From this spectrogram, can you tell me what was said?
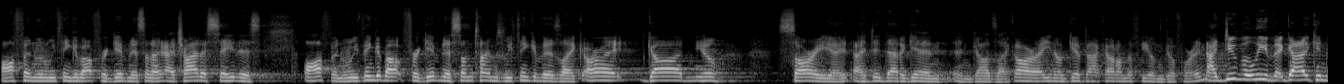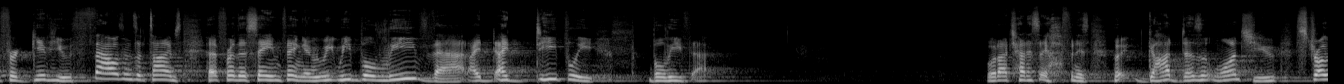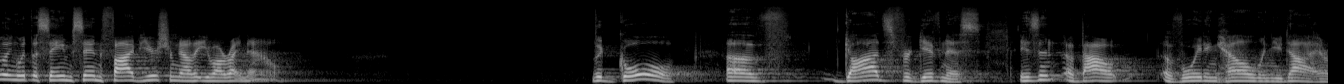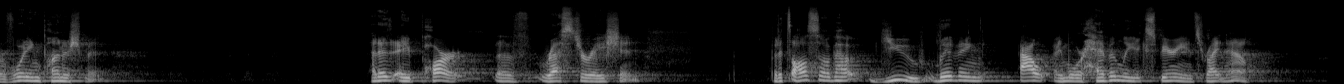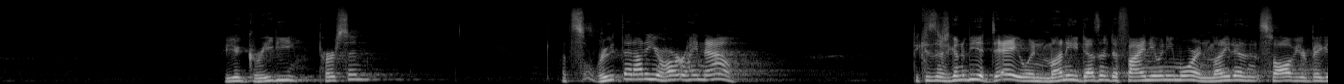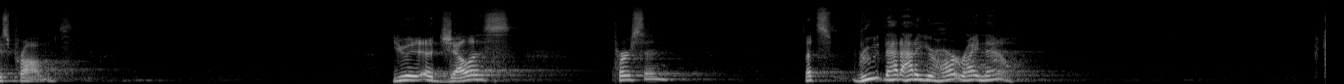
Often, when we think about forgiveness, and I, I, try to say this often, when we think about forgiveness, sometimes we think of it as like, all right, God, you know, sorry, I, I did that again. And God's like, all right, you know, get back out on the field and go for it. And I do believe that God can forgive you thousands of times uh, for the same thing. and we, we believe that. I, I deeply believe that. What I try to say often is, but God doesn't want you struggling with the same sin five years from now that you are right now. The goal of God's forgiveness isn't about avoiding hell when you die or avoiding punishment. That is a part of restoration. But it's also about you living out a more heavenly experience right now. Are you a greedy person? Let's root that out of your heart right now. Because there's going to be a day when money doesn't define you anymore and money doesn't solve your biggest problems. You a jealous person? Let's root that out of your heart right now.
